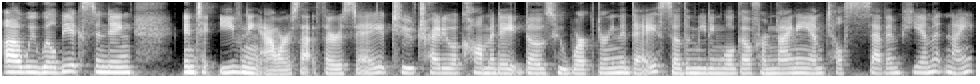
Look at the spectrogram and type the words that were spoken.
uh, we will be extending into evening hours that Thursday to try to accommodate those who work during the day. So the meeting will go from 9 a.m. till 7 p.m. at night.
